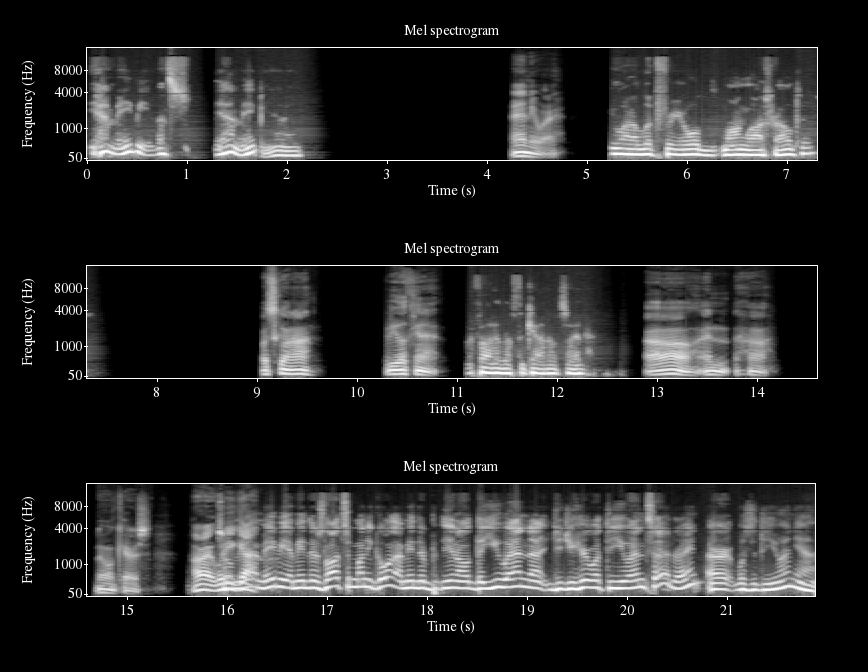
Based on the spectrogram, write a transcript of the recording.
yeah, maybe that's yeah, maybe. Yeah. Anyway, You want to look for your old long lost relatives? what's going on? What are you looking at? I thought I left the cat outside. Oh, and huh, no one cares. All right, what So, do you yeah, got? maybe. I mean, there's lots of money going. I mean, there- you know, the UN. Uh, did you hear what the UN said? Right? Or was it the UN? Yeah.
